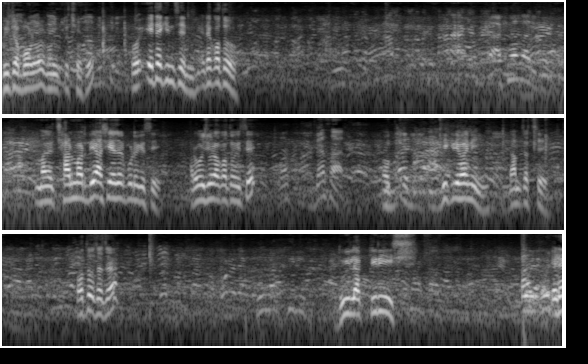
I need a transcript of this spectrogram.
দুইটা বড় এবং একটা ছোট। ও এটা কিনছেন? এটা কত? মানে ছাড় মার দিয়ে আশি হাজার পড়ে গেছে। আর ওই জোড়া কত হয়েছে? বিক্রি হয়নি, দাম চাচ্ছে। কত চাচা? দুই লাখ তিরিশ। এটা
